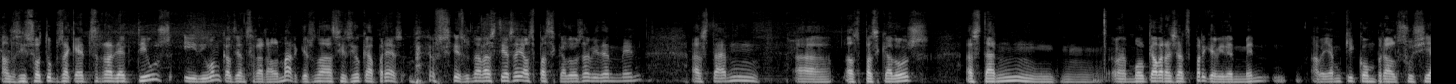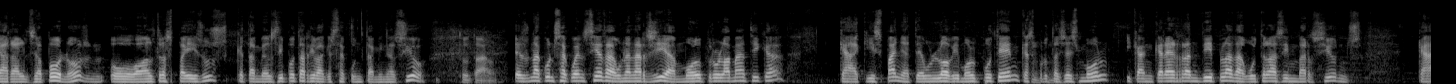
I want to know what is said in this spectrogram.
els isòtops aquests radioactius i diuen que els llançaran al mar, que és una decisió que ha pres. o sigui, és una bestiesa i els pescadors, evidentment, estan... Eh, els pescadors estan mm, molt cabrejats perquè, evidentment, veiem qui compra el sushi ara al Japó, no? O a altres països que també els hi pot arribar aquesta contaminació. Total. És una conseqüència d'una energia molt problemàtica que aquí a Espanya té un lobby molt potent, que es protegeix molt i que encara és rendible degut a les inversions que,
